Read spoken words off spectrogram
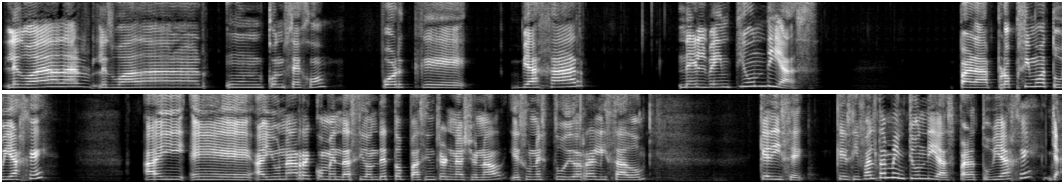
Les voy a dar, les voy a dar un consejo porque viajar del 21 días para próximo a tu viaje, hay, eh, hay una recomendación de Topaz International y es un estudio realizado que dice que si faltan 21 días para tu viaje, ya,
